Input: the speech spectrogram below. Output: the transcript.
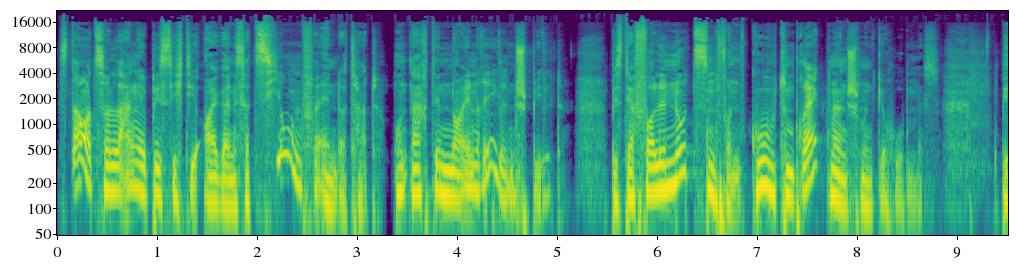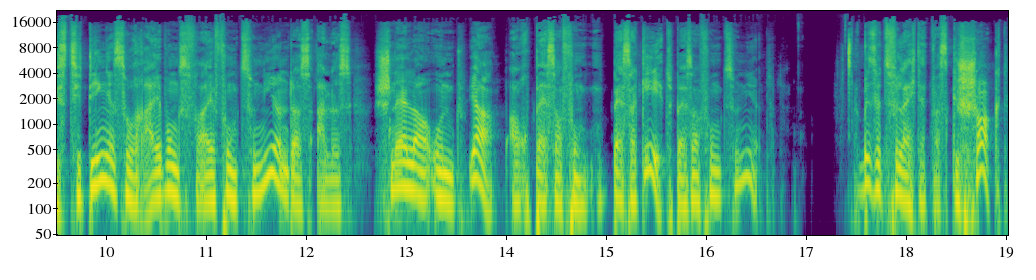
Es dauert so lange, bis sich die Organisation verändert hat und nach den neuen Regeln spielt. Bis der volle Nutzen von gutem Projektmanagement gehoben ist. Bis die Dinge so reibungsfrei funktionieren, dass alles schneller und ja, auch besser, besser geht, besser funktioniert bist jetzt vielleicht etwas geschockt,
